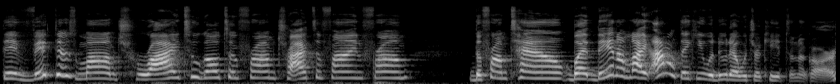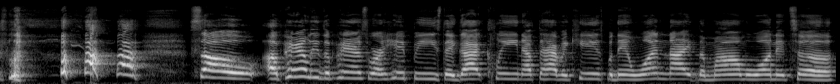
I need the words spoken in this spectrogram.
did Victor's mom try to go to From, try to find From, the From town? But then I'm like, I don't think you would do that with your kids in the car. so apparently the parents were hippies. They got clean after having kids, but then one night the mom wanted to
